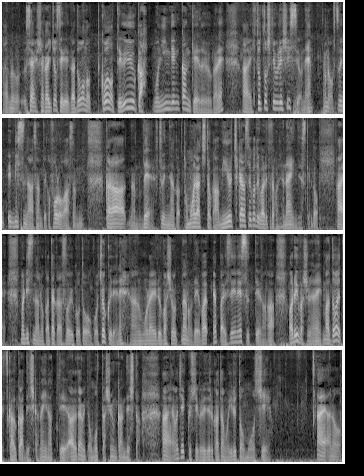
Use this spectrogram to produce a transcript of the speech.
あの、社会情勢がどうのこうのっていうか、もう人間関係というかね、はい、人として嬉しいですよね。あの、普通にリスナーさんというかフォロワーさんからなので、普通になんか友達とか身内からそういうこと言われてたとかじゃないんですけど、はい。まあ、リスナーの方からそういうことをこう直でね、あの、もらえる場所なので、やっぱ SNS っていうのは悪い場所じゃない。まあ、どうやって使うかでしかないなって改めて思った瞬間でした。はい。まあ、チェックしてくれてる方もいると思うし、はい、あの、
